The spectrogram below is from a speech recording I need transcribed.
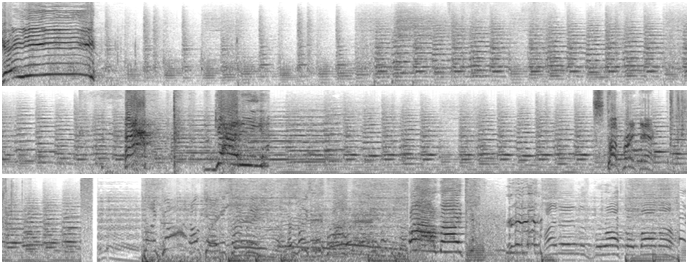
Gay. Got him! Stop right there! My God! Okay, it's happening! Everybody stay quiet! Oh my! My name is Barack Obama.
